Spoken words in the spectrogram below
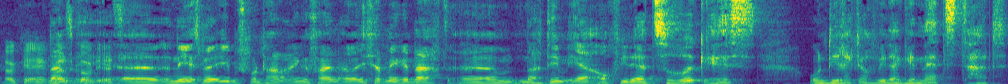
Okay, nein, was kommt jetzt? Äh, nee, ist mir eben spontan eingefallen, aber ich habe mir gedacht, ähm, nachdem er auch wieder zurück ist und direkt auch wieder genetzt hat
